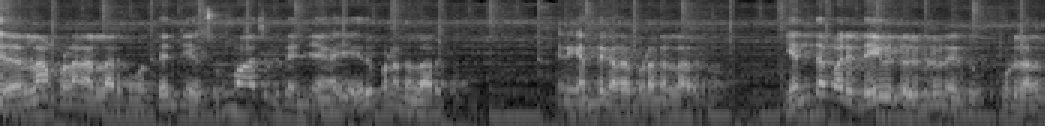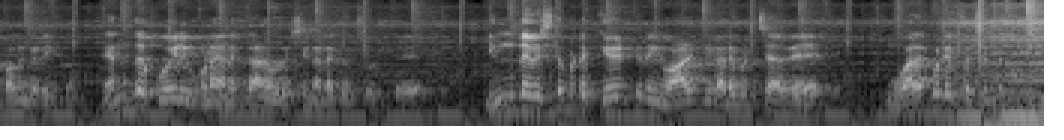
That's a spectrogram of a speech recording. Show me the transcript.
எதெல்லாம் படம் நல்லா இருக்கும் தெரிஞ்சு சும்மா வச்சு தெரிஞ்சுங்க ஐயா எது படம் நல்லா இருக்கும். எனக்கு எந்த கலர் படம் நல்லா இருக்கும். எந்த மாதிரி தெய்வத்தை வழிபடும் எனக்கு கூடுதலான பலன் கிடைக்கும். எந்த கோயிலுக்கு போனால் எனக்கான ஒரு விஷயம் நடக்கும்னு சொல்லிட்டு இந்த விஷயத்தை மட்டும் கேட்டு நீங்கள் வாழ்க்கை கடைபிடிச்சாவே வரக்கூடிய பிரச்சனை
